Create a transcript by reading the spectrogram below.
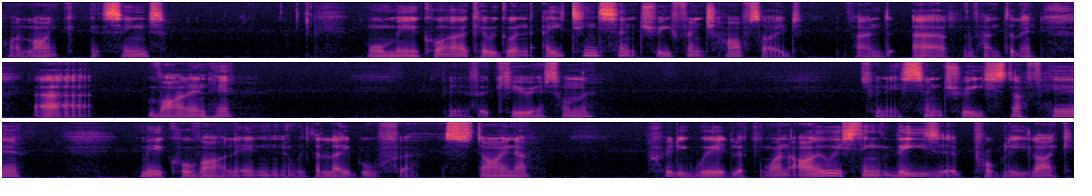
quite like, it seems. More Mirecourt. Okay, we've got an 18th century French half-side Vand uh, Vandalin uh, violin here. Bit of a curious one there. 20th century stuff here. Mirecourt violin with the label for Steiner. Pretty weird looking one. I always think these are probably like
